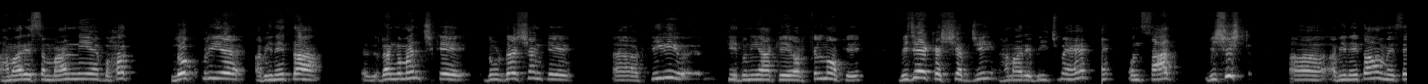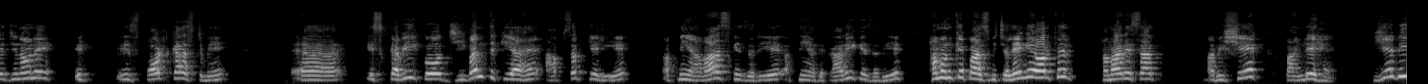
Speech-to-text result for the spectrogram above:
हमारे सम्माननीय, बहुत लोकप्रिय अभिनेता, रंगमंच के, दूरदर्शन के टीवी की दुनिया के और फ़िल्मों के विजय कश्यप जी हमारे बीच में हैं। उन सात विशिष्ट अभिनेताओं में से जिन्होंने इस पॉडकास्ट में इस कवि को जीवंत किया है, आप सबके लिए, अपनी आवाज़ के ज़रिए, अपनी अधिकारी के ज़रिए, हम उनके पास भी चलेंगे और फिर हमारे साथ अभिषेक पांडे हैं। ये भी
